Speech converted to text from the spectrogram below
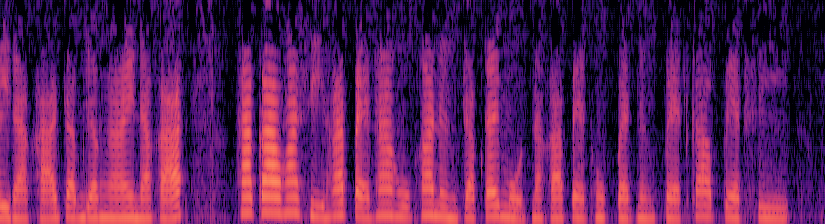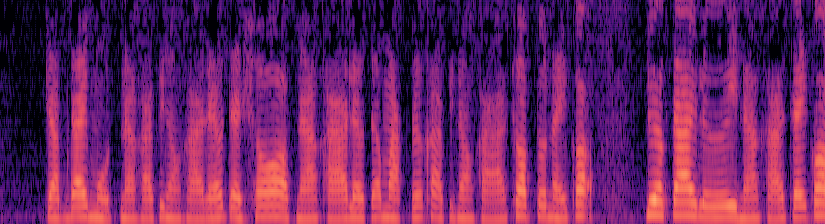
ยนะคะจับยังไงนะคะ59 54 58 56 51จับได้หมดนะคะ86 81 89 84จับได้หมดนะคะ พี่น้องคะแล้วแต่ชอบนะคะ แล้วแต่หมักเด้อค่ะพี่น้องคะชอบตัวไหนก็เลือกได้เลยนะคะ ใจก็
